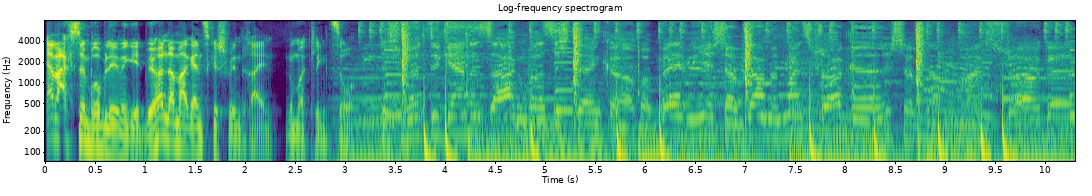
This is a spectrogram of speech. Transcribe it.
Erwachsenenprobleme geht. Wir hören da mal ganz geschwind rein. Nummer klingt so. Ich würde dir gerne sagen, was ich denke, aber Baby, ich hab damit mein Struggle. Ich hab damit mein Struggle.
